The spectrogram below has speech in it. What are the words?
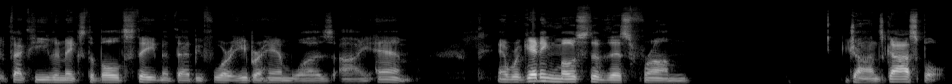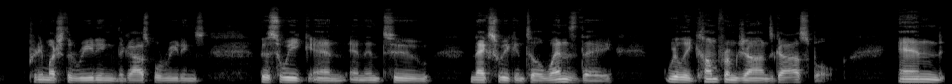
in fact, he even makes the bold statement that before Abraham was, I am. And we're getting most of this from John's Gospel pretty much the reading, the gospel readings this week and, and into next week until Wednesday really come from John's gospel. And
